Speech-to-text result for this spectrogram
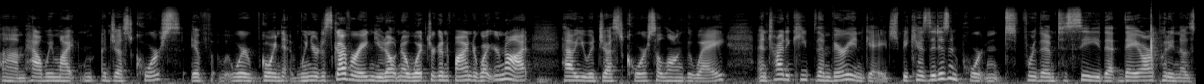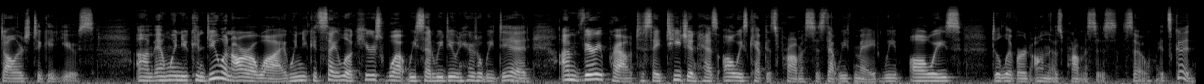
um, how we might adjust course if we're going to when you're discovering you don't know what you're going to find or what you're not, how you adjust course along the way, and try to keep them very engaged because it is important for them to see that they are putting those dollars to good use. Um, and when you can do an ROI, when you can say, look, here's what we said we do and here's what we did, I'm very proud to say TGen has always kept its promises that we've made. We've always delivered on those promises. So it's good.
